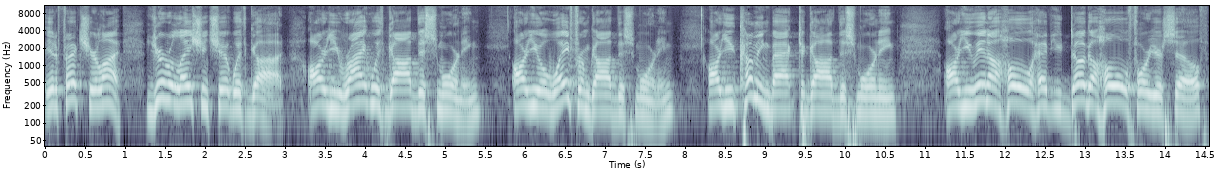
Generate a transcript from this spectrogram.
it affects your life. Your relationship with God. Are you right with God this morning? Are you away from God this morning? Are you coming back to God this morning? Are you in a hole? Have you dug a hole for yourself?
